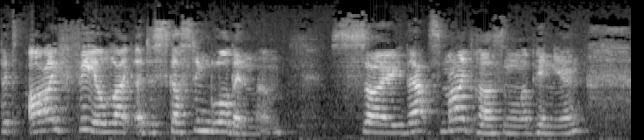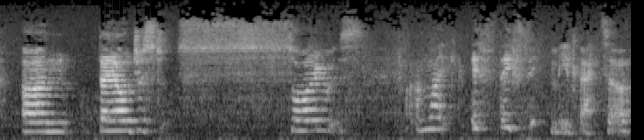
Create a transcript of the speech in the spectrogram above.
but I feel like a disgusting blob in them. So that's my personal opinion. Um, they are just so. I'm like, if they fit me better,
